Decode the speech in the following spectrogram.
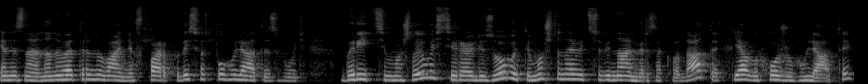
я не знаю, на нове тренування, в парк, кудись вас погуляти звуть, беріть ці можливості, реалізовуйте, можете навіть собі намір закладати. Я виходжу гуляти,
